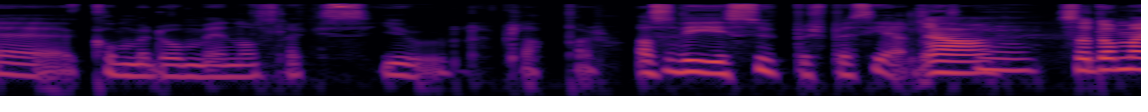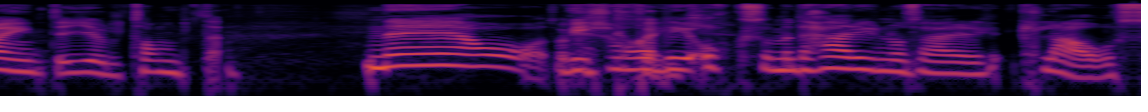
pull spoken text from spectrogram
eh, kommer då med någon slags julklappar. Alltså det är superspeciellt. ja. Mm. Så de har inte jultomten. Nej, ja, de Vitt kanske har det också. Men det här är ju någon så här Klaus.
